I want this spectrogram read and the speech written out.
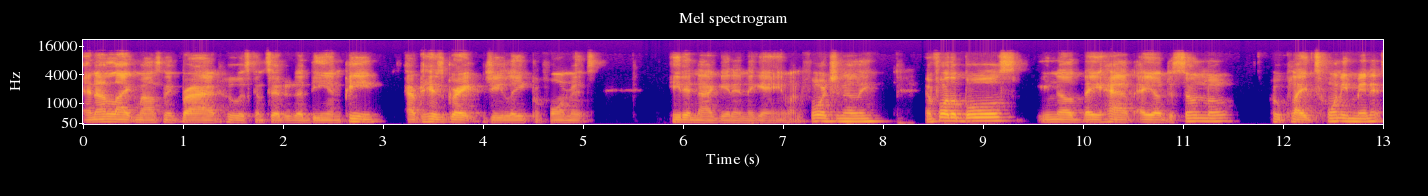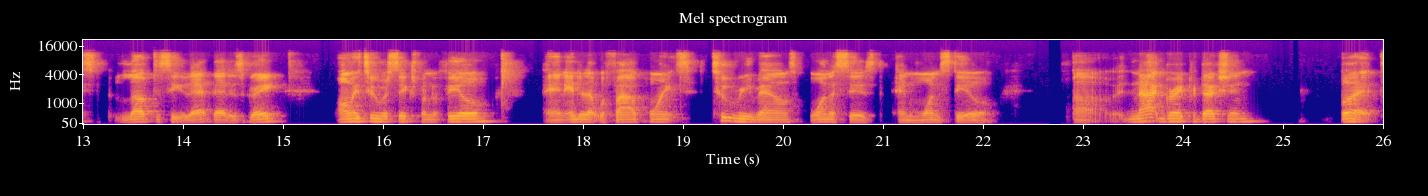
And unlike Miles McBride, who is considered a DNP, after his great G League performance, he did not get in the game, unfortunately. And for the Bulls, you know, they have Ayo Dosunmu, who played 20 minutes. Love to see that. That is great. Only two or six from the field and ended up with five points, two rebounds, one assist, and one steal. Uh, not great production, but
